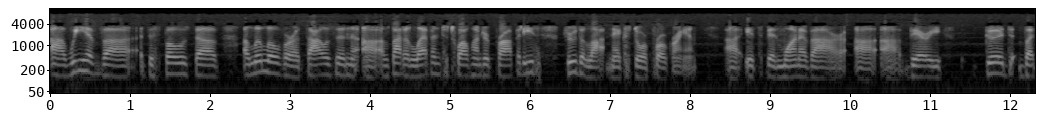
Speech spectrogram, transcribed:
Uh, we have uh, disposed of a little over a thousand, uh, about 11 to 1,200 properties through the Lot Next Door program. Uh, it's been one of our uh, uh, very good but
